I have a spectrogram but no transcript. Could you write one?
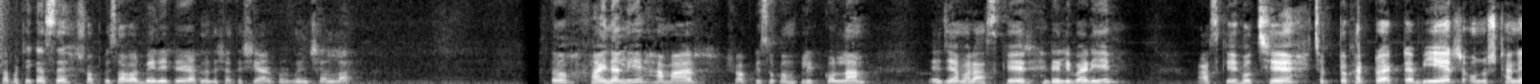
তারপর ঠিক আছে সব কিছু আবার বেড়ে টেরে আপনাদের সাথে শেয়ার করব, ইনশাল্লাহ। তো ফাইনালি আমার সব কিছু কমপ্লিট করলাম। এই যে আমার আজকের ডেলিভারি আজকে হচ্ছে ছোট্টখাট্ট একটা বিয়ের অনুষ্ঠানে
